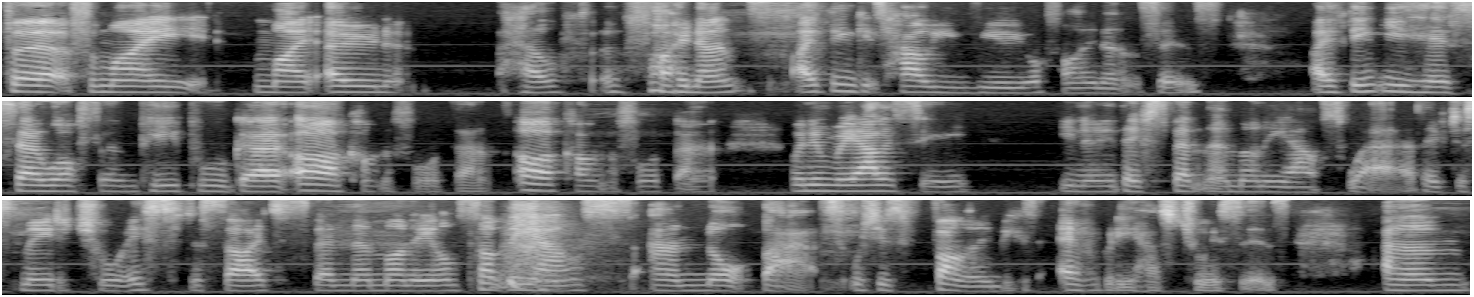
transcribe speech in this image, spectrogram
for for my my own health of finance, I think it's how you view your finances. I think you hear so often people go, "Oh, I can't afford that. Oh, I can't afford that," when in reality, you know they've spent their money elsewhere. They've just made a choice to decide to spend their money on something else and not that which is fine because everybody has choices. Um,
